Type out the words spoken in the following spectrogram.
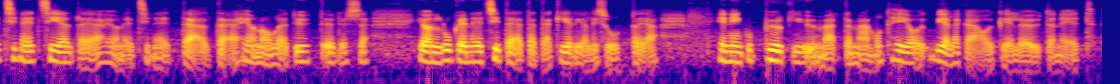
etsineet sieltä ja he on etsineet täältä ja he on olleet yhteydessä. He on lukeneet sitä ja tätä kirjallisuutta ja he niin pyrkii ymmärtämään, mutta he ei ole vieläkään oikein löytäneet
